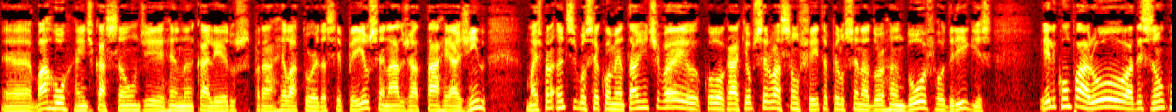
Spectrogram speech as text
é, barrou a indicação de Renan Calheiros para relator da CPI. O Senado já está reagindo. Mas pra, antes de você comentar, a gente vai colocar aqui a observação feita pelo senador Randolph Rodrigues, ele comparou a decisão com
